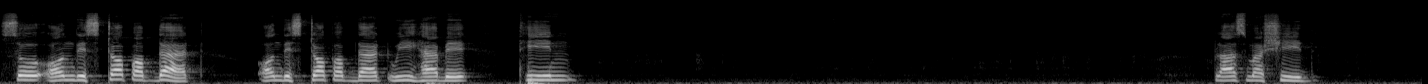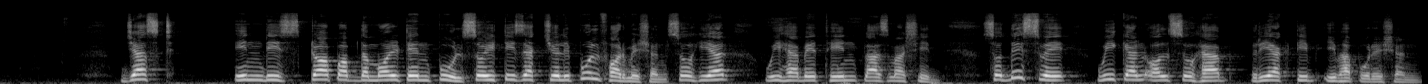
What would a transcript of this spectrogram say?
So, on this top of that on this top of that we have a thin plasma sheath just in this top of the molten pool. So, it is actually pool formation. So, here we have a thin plasma sheath. So, this way we can also have reactive evaporation.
